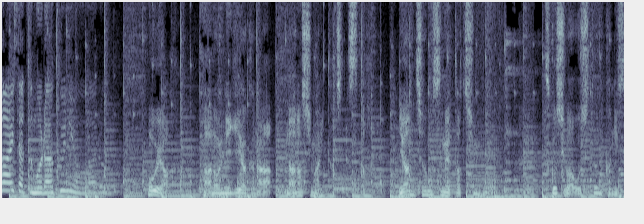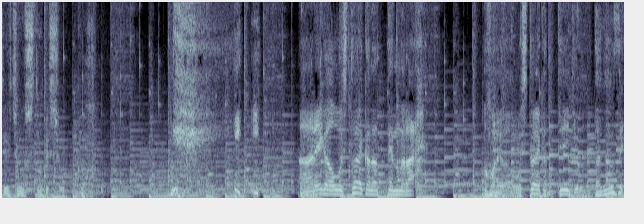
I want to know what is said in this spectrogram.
挨拶も楽に終わろう。おや、あの賑やかな七姉妹たちですか。やんちゃ娘たちも、少しはおしとやかに成長したでしょうか。あれがおしとやかだってんなら、俺はおしとやかの定義を疑うぜ。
